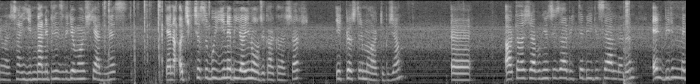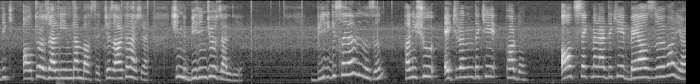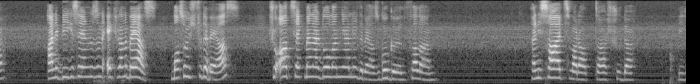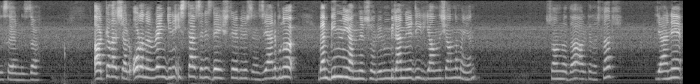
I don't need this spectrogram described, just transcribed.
Arkadaşlar yeniden hepiniz videoma hoş geldiniz. Yani açıkçası bu yine bir yayın olacak arkadaşlar. İlk gösterim olarak yapacağım. Ee, arkadaşlar bugün sizlerle birlikte bilgisayarların en bilinmedik 6 özelliğinden bahsedeceğiz. Arkadaşlar şimdi birinci özelliği. Bilgisayarınızın hani şu ekranındaki pardon alt sekmelerdeki beyazlığı var ya Hani bilgisayarınızın ekranı beyaz. Masaüstü de beyaz. Şu alt sekmelerde olan yerleri de beyaz. Google falan. Hani saat var altta şurada. Bilgisayarınızda. Arkadaşlar oranın rengini isterseniz değiştirebilirsiniz. Yani bunu ben bilmeyenleri söylüyorum. Bilenleri değil yanlış anlamayın. Sonra da arkadaşlar yani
